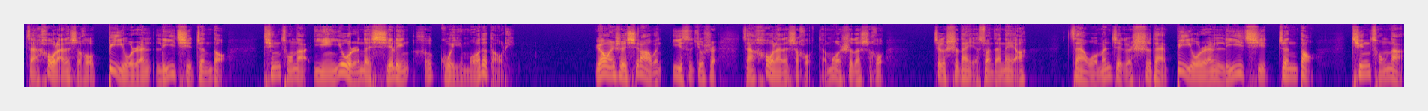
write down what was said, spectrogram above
在后来的时候，必有人离弃真道，听从那引诱人的邪灵和鬼魔的道理。原文是希腊文，意思就是在后来的时候，在末世的时候，这个时代也算在内啊。在我们这个时代，必有人离弃真道，听从那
